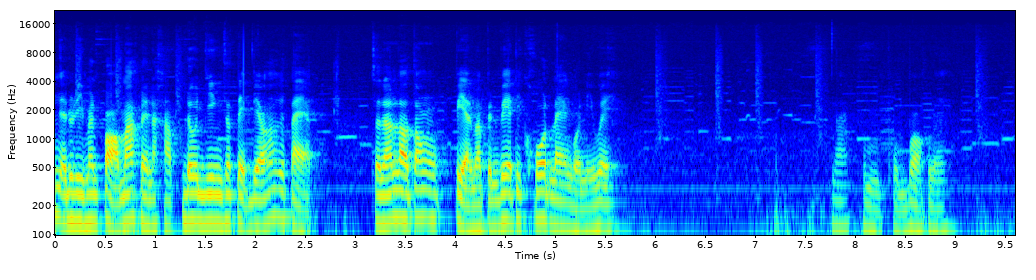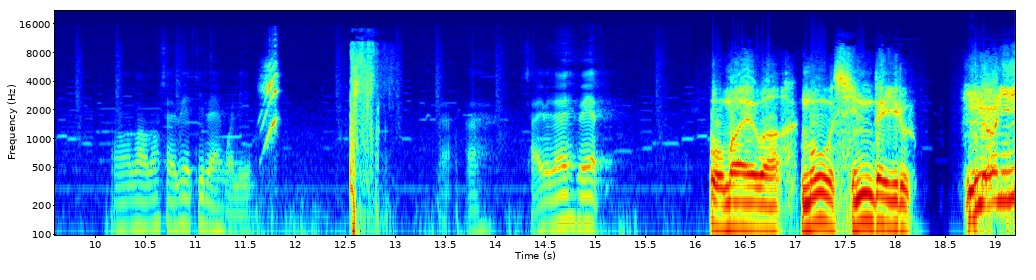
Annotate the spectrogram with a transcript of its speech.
เนี่ยดูดิมันเปราะมากเลยนะครับ โดนยิงสเต็ปเดียวก็คือแตก ฉะนั้นเราต้องเปลี่ยนมาเป็นเวทที่โคตรแรงกว่านี้เว้ยนะผมผมบอกเลยเราต้องใช้เวทที่แรงกว่านี้ใช้ไปเลยเวทโอ้ไม่ว่ามูชินเดอิรุนานิ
